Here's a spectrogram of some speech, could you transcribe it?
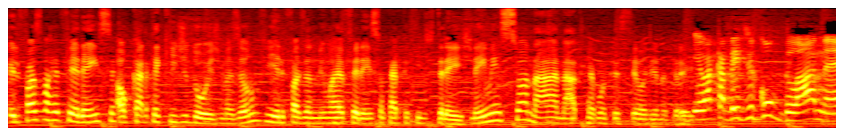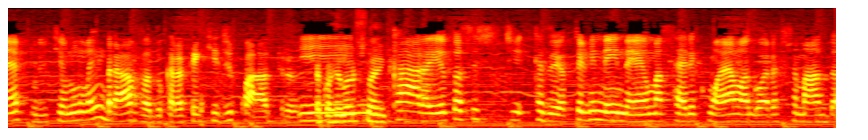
Ele faz uma referência ao Karate Kid 2, mas eu não vi ele fazendo nenhuma referência ao Karate Kid 3. Nem mencionar nada que aconteceu ali no 3. Eu acabei de googlar, né? Porque eu não lembrava do Karate Kid 4. E, É com a Hilary Swank. Cara, eu tô assistindo. Quer dizer, eu terminei, né? Uma série com ela agora chamada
